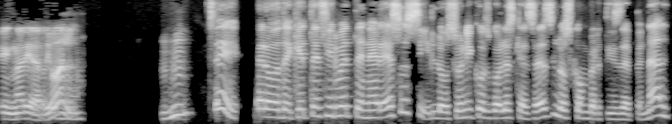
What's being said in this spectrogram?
en área de rival. Sí, pero ¿de qué te sirve tener eso si los únicos goles que haces los convertís de penal?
